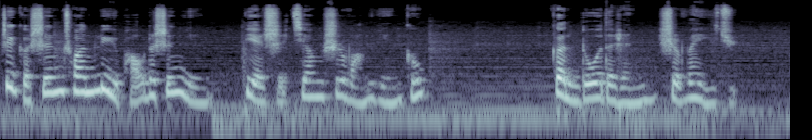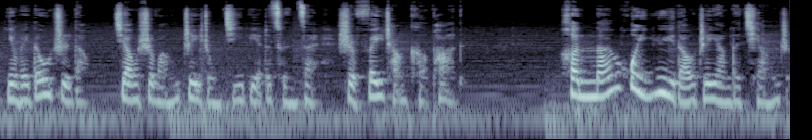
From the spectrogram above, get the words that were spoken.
这个身穿绿袍的身影便是僵尸王银钩。更多的人是畏惧，因为都知道僵尸王这种级别的存在是非常可怕的，很难会遇到这样的强者。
